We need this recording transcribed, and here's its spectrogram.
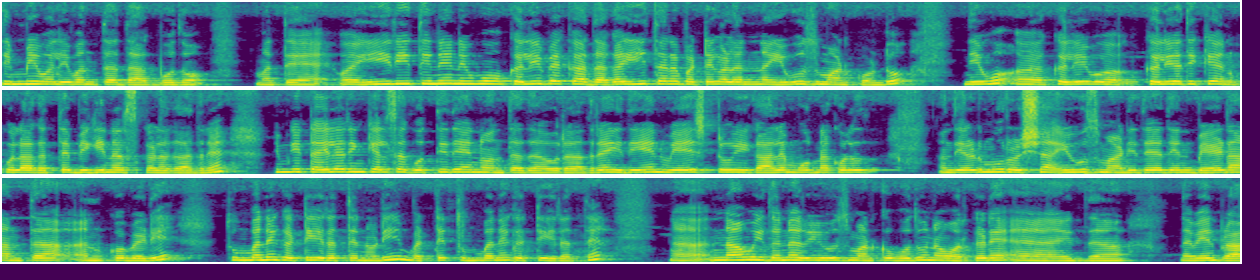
ಸಿಮ್ಮಿ ಹೊಲಿಯುವಂಥದ್ದಾಗ್ಬೋದು ಮತ್ತು ಈ ರೀತಿಯೇ ನೀವು ಕಲಿಬೇಕಾದಾಗ ಈ ಥರ ಬಟ್ಟೆಗಳನ್ನು ಯೂಸ್ ಮಾಡಿಕೊಂಡು ನೀವು ಕಲಿಯುವ ಕಲಿಯೋದಕ್ಕೆ ಅನುಕೂಲ ಆಗುತ್ತೆ ಬಿಗಿನರ್ಸ್ಗಳಿಗಾದರೆ ನಿಮಗೆ ಟೈಲರಿಂಗ್ ಕೆಲಸ ಗೊತ್ತಿದೆ ಅನ್ನೋವಂಥದ್ದವರಾದರೆ ಇದೇನು ವೇಸ್ಟು ಈಗಾಗಲೇ ಮೂರ್ನಾಲ್ಕು, ಒಂದು ಎರಡು ಮೂರು ವರ್ಷ ಯೂಸ್ ಮಾಡಿದೆ, ಅದೇನು ಬೇಡ ಅಂತ ಅಂದ್ಕೋಬೇಡಿ ತುಂಬಾ ಗಟ್ಟಿ ಇರುತ್ತೆ ನೋಡಿ, ಬಟ್ಟೆ ತುಂಬಾ ಗಟ್ಟಿ ಇರುತ್ತೆ. ನಾವು ಇದನ್ನು ರಿಯೂಸ್ ಮಾಡ್ಕೋಬೋದು, ನಾವು ಹೊರಗಡೆ ಇದು ನಾವೇನು ಬ್ರಾ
